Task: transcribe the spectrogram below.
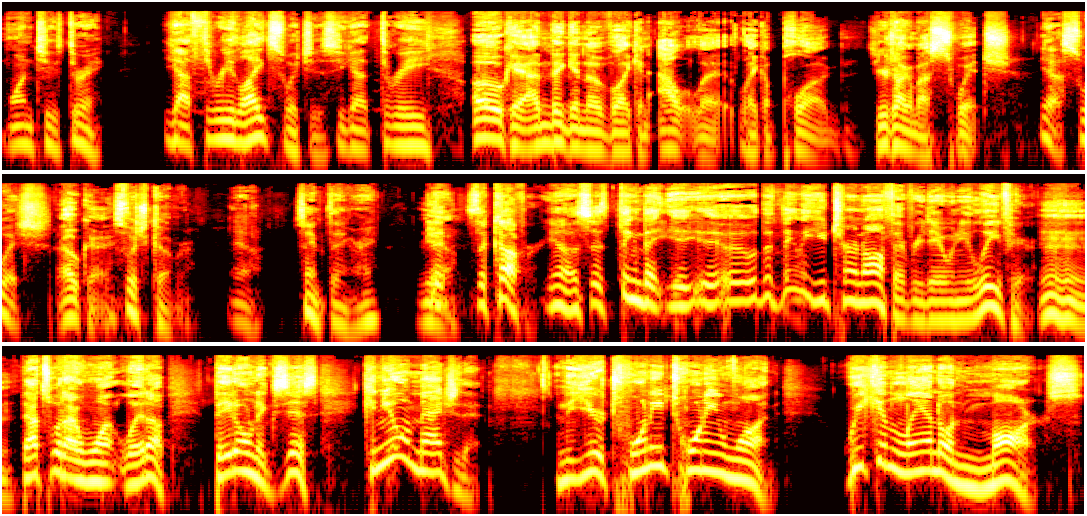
One, two, three. You got three light switches. You got three. Oh, okay. I'm thinking of like an outlet, like a plug. So you're talking about switch. Yeah, switch. Okay. Switch cover. Yeah, same thing, right? Yeah. it's the cover. You know, it's the thing that you, the thing that you turn off every day when you leave here. Mm-hmm. That's what I want lit up. They don't exist. Can you imagine that? In the year 2021, we can land on Mars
